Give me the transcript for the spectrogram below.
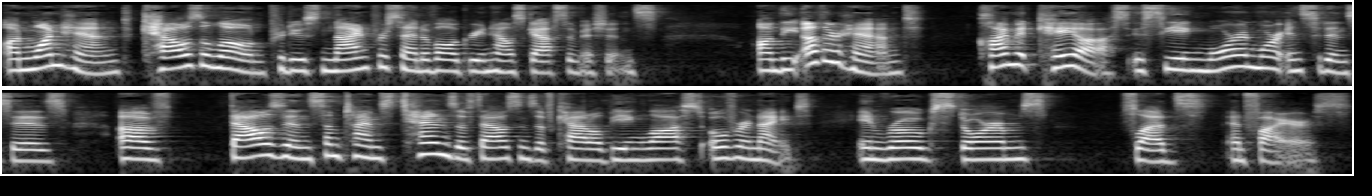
On one hand, cows alone produce 9% of all greenhouse gas emissions. On the other hand, climate chaos is seeing more and more incidences of thousands, sometimes tens of thousands of cattle being lost overnight in rogue storms, floods, and fires.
